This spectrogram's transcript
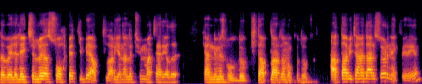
da böyle lecture'la sohbet gibi yaptılar. Genelde tüm materyali kendimiz bulduk. Kitaplardan okuduk. Hatta bir tane ders örnek vereyim.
